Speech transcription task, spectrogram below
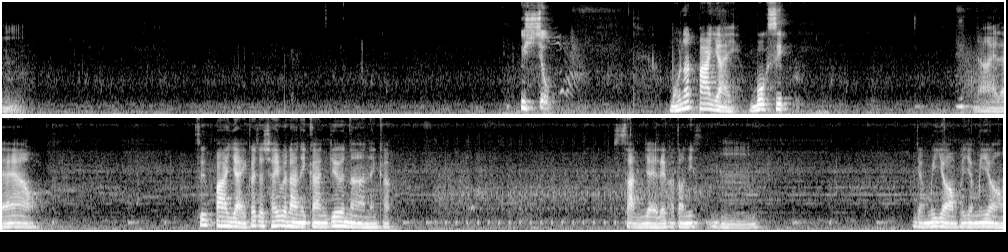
อืมอุยชุหมูน็อตปลาใหญ่บวกสิบ ได้แล้ว ซึ่งปลาใหญ่ก็จะใช้เวลาในการเย่อนานนะครับ สั่นใหญ่เลยครับตอนนี้ยังไม่ยอมเขายังไม่ยอม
